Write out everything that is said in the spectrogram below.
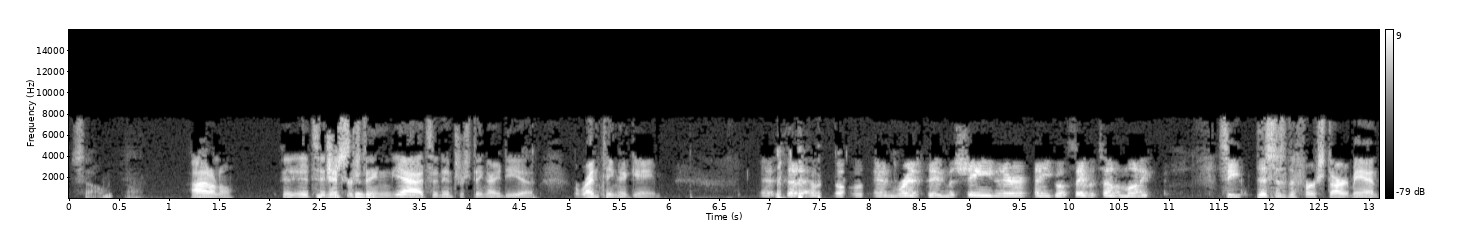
So I don't know. It, it's an Interesting. interesting, yeah, it's an interesting idea. Renting a game. Instead of having to go and rent the machine and everything, you're going to save a ton of money. See, this is the first start, man.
